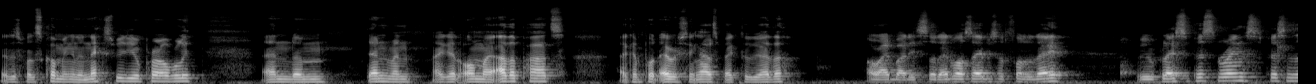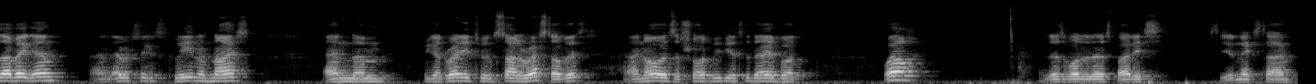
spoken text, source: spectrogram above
That is what's coming in the next video probably. And um then when i get all my other parts i can put everything else back together. Alright buddies so that was the episode for today we replaced the piston rings, pistons are back in, and everything is clean and nice. And um, we got ready to install the rest of it. I know it's a short video today, but well, it is what it is, buddies. See you next time.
